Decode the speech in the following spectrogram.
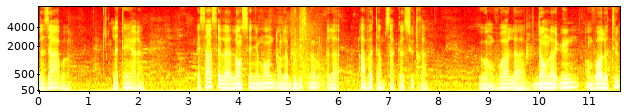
les arbres, la terre. Et ça, c'est l'enseignement dans le bouddhisme de la Avatamsaka Sutra, où on voit la, dans la une, on voit le tout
